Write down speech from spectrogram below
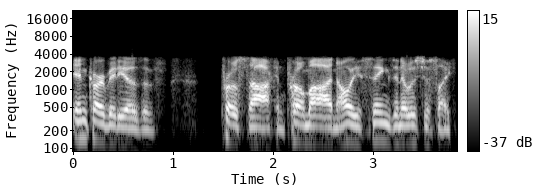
in-car videos of pro stock and pro mod and all these things, and it was just like,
